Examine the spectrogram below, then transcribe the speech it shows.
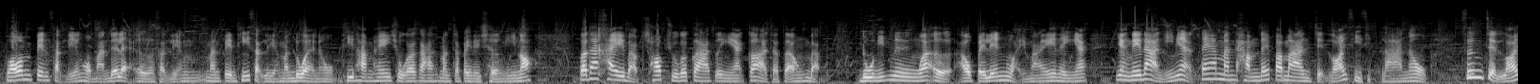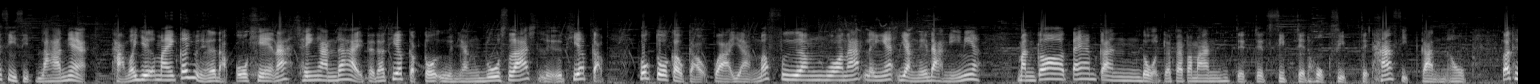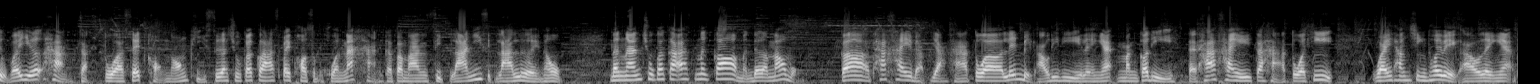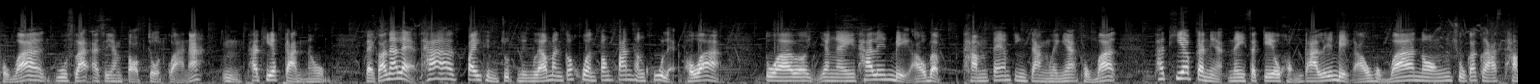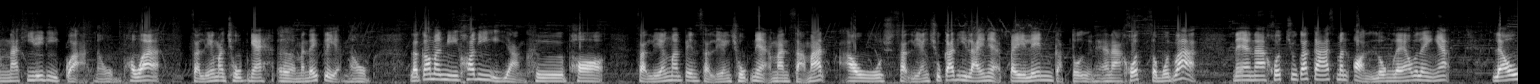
เพราะมันเป็นสัตว์เลี้ยงของมันได้แหละเออสัตว์เลี้ยงมันเป็นที่สัตว์เลี้ยงมันด้วยนะที่ทำให้ชูการ์กาสมันจะไปในเชิงนี้เนาะ ก็ถ้าใครแบบชอบชูการ์กาสอะไรเงี้ยก็อาจจะต้องแบบดูนิดนึงว่าเออเอาไปเล่นไหวไหมอะไรเงี้ยอย่างในด่านนี้เนี่ยแต้มมันทำได้ประมาณ 740 ล้านนะซึ่ง 740 ล้านเนี่ยถามว่าเยอะไหมก็อยู่ในระดับโอเคนะ ใช้งานได้ แต่ถ้าเทียบกับตัวอื่นอย่าง Blue Slash หรือเทียบกับพวกตัวเก่าๆกว่าอย่างมะเฟืองวอลนัทอะไรเงี้ยอย่างในด่านนี้เนี่ยมันก็แต้มกันโดดกันไปประมาณ 770 760 750 กันเอา ก็ถือว่าเยอะห่างจากตัวเซตของน้องผีเสื้อชูการ์กลาสไปพอสมควรนะห่างกันประมาณ 10 ล้าน 20 ล้านเลยนะดังนั้นชูการ์กลาสนั่นก็เหมือนเดิมเนาะผมก็ถ้าใครแบบอยากหาตัวเล่นเบรกเอาดีๆอะไรเงี้ยมันก็ดี แต่ถ้าใครจะหาตัวที่ไว้ทั้งชิงถ้วยเบรกเอาอะไรเงี้ยผมว่าวูสลัดอาจจะยังตอบโจทย์กว่านะอืมถ้าเทียบกันนะผมแต่ก็นั่นแหละถ้าไปถึงจุดหนึ่งแล้วมันก็ควรต้องปั้นทั้งคู่แหละ เพราะว่าตัวยังไงถ้าเล่นเบรกเอาแบบทำแต้มจริงจังอะไรเงี้ยผมว่า ถ้าเทียบกันเนี่ยในสเกลของการเล่นเบรกเอาผมว่าน้องชูการ์กลาสทำหน้าที่ได้ดีกว่านะผมเพราะว่าสัตว์เลี้ยงมันชุบไงเออมันได้เปรียบนะผมแล้วก็มันมีข้อดีอีกอย่างคือพอสัตว์เลี้ยงมันเป็นสัตว์เลี้ยงชุบเนี่ยมันสามารถเอาสัตว์เลี้ยงชูการ์ดีไลท์เนี่ยไปเล่นกับตัวอื่นในอนาคต สมมุติว่าในอนาคตชูการ์ก๊าซมันอ่อนลงแล้วอะไรเงี้ยแล้ว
